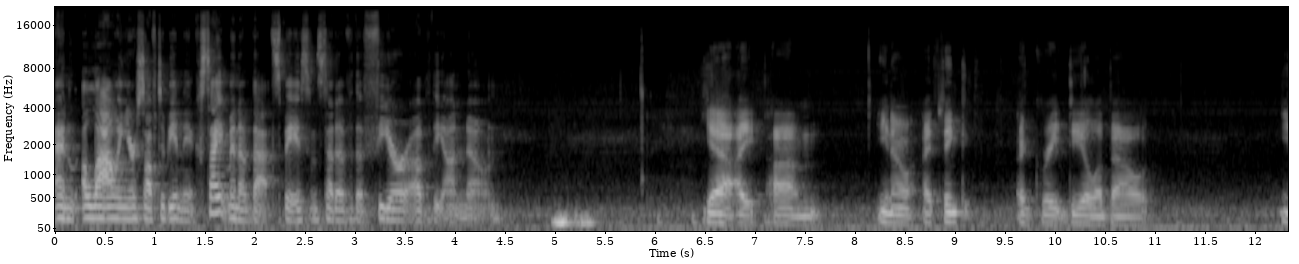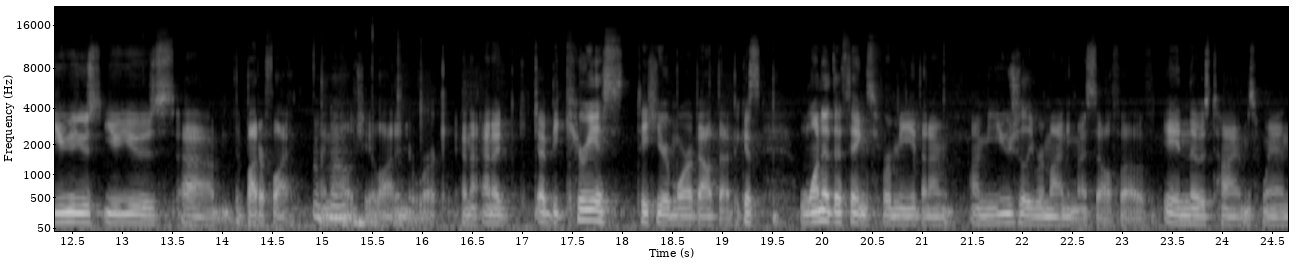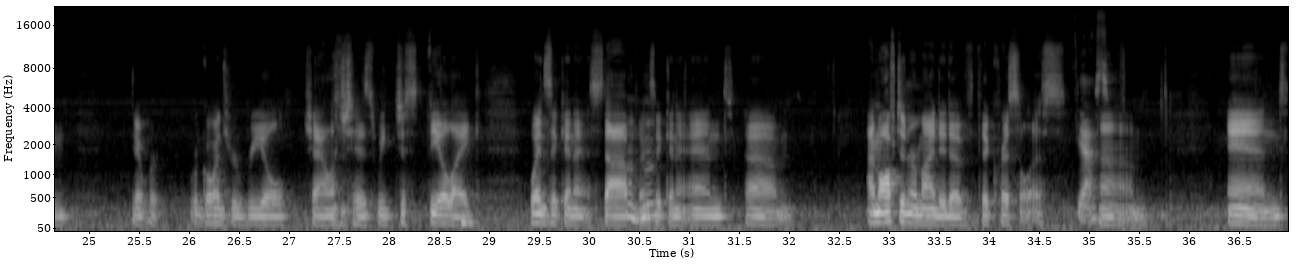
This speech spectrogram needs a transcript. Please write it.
And allowing yourself to be in the excitement of that space instead of the fear of the unknown. Yeah, I, um, you know, I think a great deal about you use you use um, the butterfly mm-hmm. analogy a lot in your work, and and I'd, I'd be curious to hear more about that because one of the things for me that I'm I'm usually reminding myself of in those times when you know we're we're going through real challenges, we just feel like when's it going to stop? Mm-hmm. When's it going to end? Um, I'm often reminded of the chrysalis. Yes. Um, and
